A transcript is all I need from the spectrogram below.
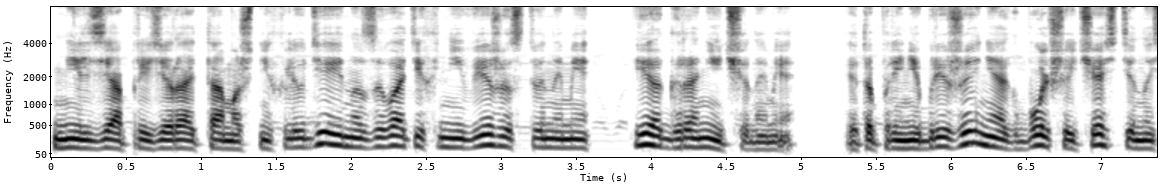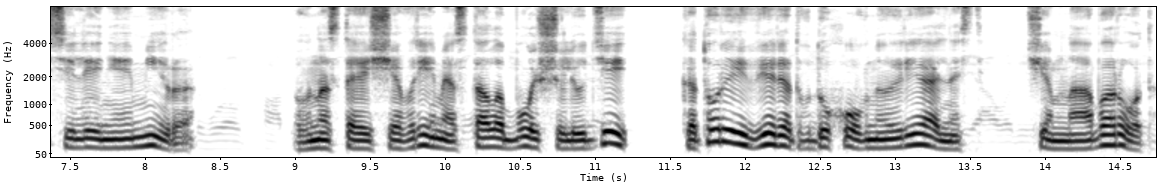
Нельзя презирать тамошних людей и называть их невежественными и ограниченными. Это пренебрежение к большей части населения мира. В настоящее время стало больше людей, которые верят в духовную реальность, чем наоборот.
